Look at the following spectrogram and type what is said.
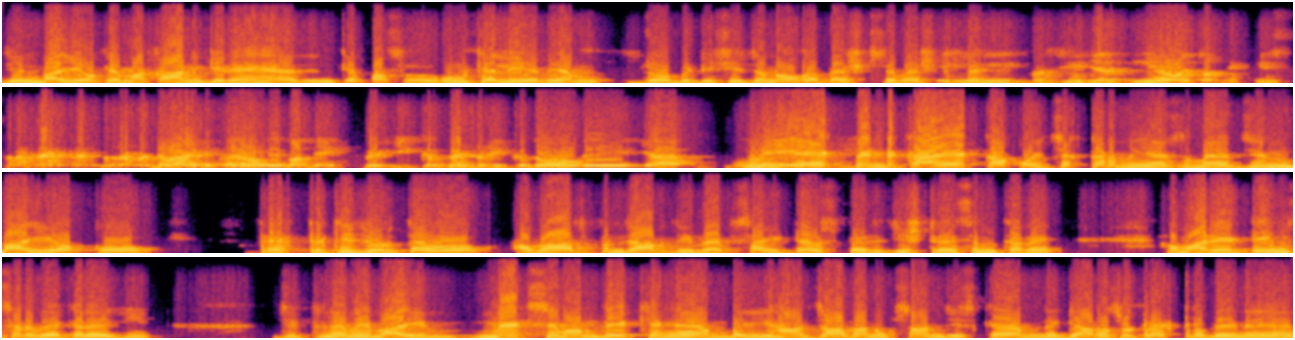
जिन भाइयों के मकान गिरे हैं जिनके पशु उनके लिए भी हम जो भी डिसीज़न होगा बेस्ट से बेस्ट लेंगे। प्रोसीजर की हो तो किस तरह में डिवाइड करोगे? मतलब एक पिंड एक दोगे या नहीं एक पिंड का एक का कोई चक्कर नहीं है इसमें। जिन भाइयों को ट्रैक्टर की ज़रूरत है वो आवाज़ पंजाब की वेबसाइट है उस पर रजिस्ट्रेशन करे। हमारी टीम सर्वे करेगी। जितने भी भाई मैक्सिमम देखेंगे हम भाई हाँ ज़्यादा नुकसान जिसका हमने 1100 ट्रैक्टर देने हैं।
